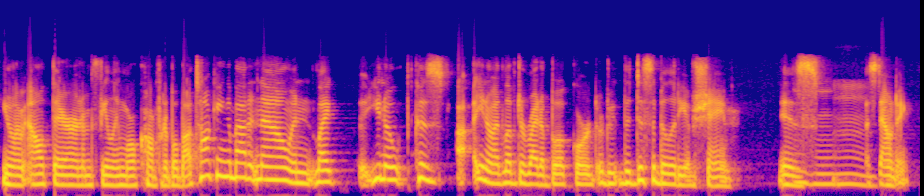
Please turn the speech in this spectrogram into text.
you know, I'm out there and I'm feeling more comfortable about talking about it now. And like, you know, because uh, you know, I'd love to write a book or, or the disability of shame is mm-hmm. astounding.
